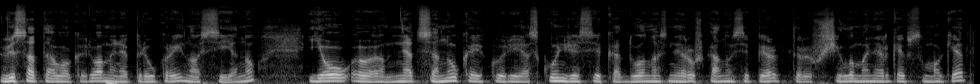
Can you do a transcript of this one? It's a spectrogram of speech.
visa tavo kariuomenė prie Ukrainos sienų. Jau uh, net senukai, kurie skundžiasi, kad duonos nėra už ką nusipirkti ir už šilumą nėra kaip sumokėti,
